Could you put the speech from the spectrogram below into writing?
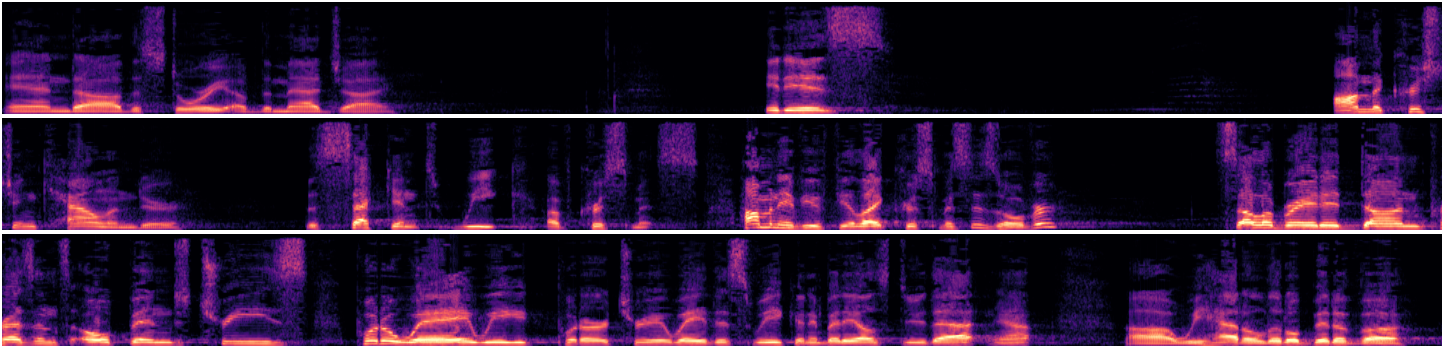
and uh, the story of the Magi. It is on the Christian calendar the second week of Christmas. How many of you feel like Christmas is over? Celebrated, done, presents opened, trees put away. We put our tree away this week. Anybody else do that? Yeah. Uh, we had a little bit of a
